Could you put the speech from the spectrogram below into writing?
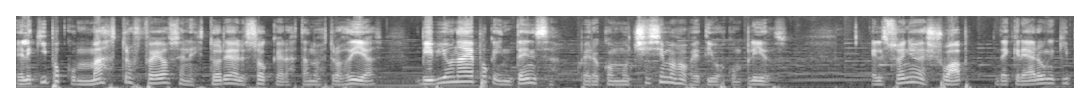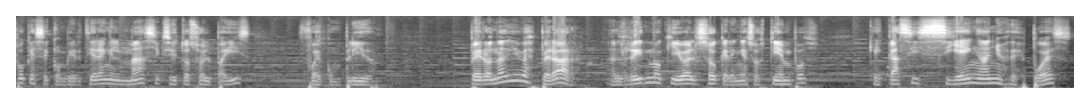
El equipo con más trofeos en la historia del soccer hasta nuestros días vivió una época intensa, pero con muchísimos objetivos cumplidos. El sueño de Schwab de crear un equipo que se convirtiera en el más exitoso del país fue cumplido. Pero nadie iba a esperar, al ritmo que iba el soccer en esos tiempos, que casi 100 años después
